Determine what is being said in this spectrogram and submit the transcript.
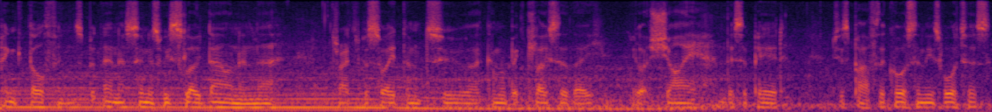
pink dolphins, but then as soon as we slowed down and uh, tried to persuade them to uh, come a bit closer, they, they got shy and disappeared, which is part of the course in these waters.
